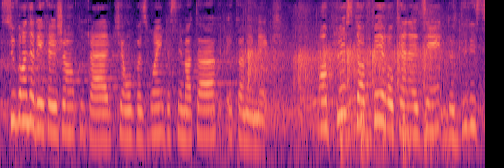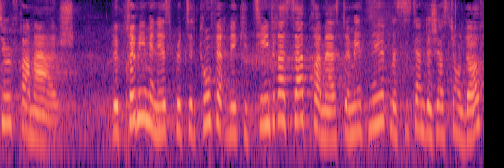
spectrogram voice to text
souvent dans les régions rurales qui ont besoin de ces moteurs économiques. En plus d'offrir aux Canadiens de délicieux fromages, le premier ministre peut-il confirmer qu'il tiendra sa promesse de maintenir le système de gestion d'offres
